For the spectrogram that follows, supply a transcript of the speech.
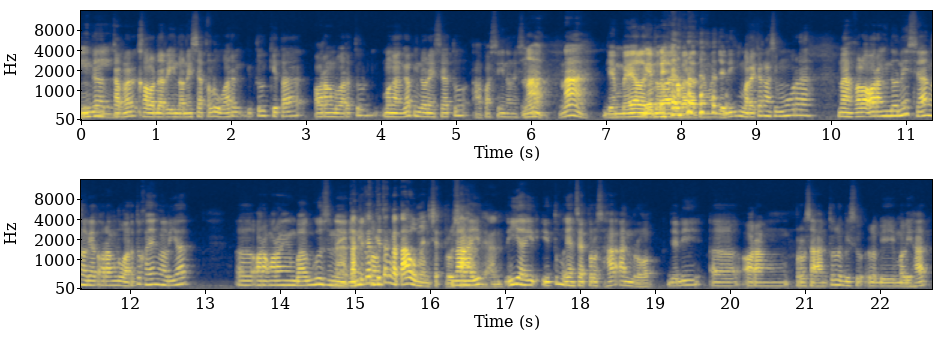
enggak ini karena kalau dari Indonesia keluar itu kita orang luar tuh menganggap Indonesia tuh apa sih Indonesia nah nah gembel, gitu lah ibaratnya. Jadi mereka ngasih murah. Nah, kalau orang Indonesia ngelihat orang luar tuh kayak ngelihat eh, orang-orang yang bagus nih. nah tapi Ini kan kalau- kita nggak tahu mindset perusahaan Nah, kan Iya, itu mindset perusahaan, Bro. Jadi eh, orang perusahaan tuh lebih lebih melihat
